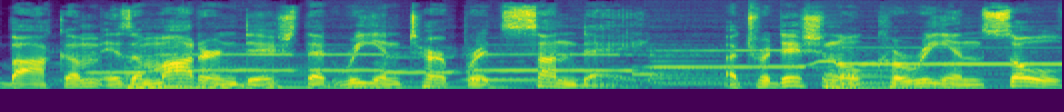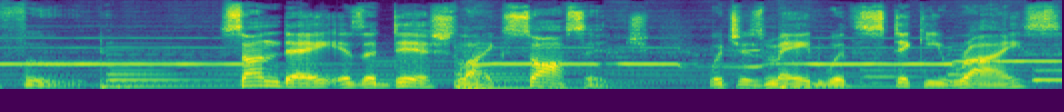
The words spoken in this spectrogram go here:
bokkeum is a modern dish that reinterprets sundae, a traditional Korean soul food. Sundae is a dish like sausage, which is made with sticky rice,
